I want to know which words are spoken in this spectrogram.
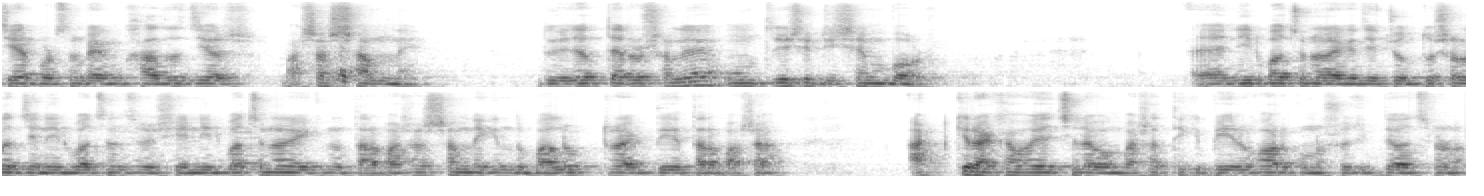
চেয়ারপারসন বেগম খালেদা জিয়ার বাসার সামনে দুই হাজার তেরো সালে উনত্রিশে ডিসেম্বর নির্বাচনের আগে যে চোদ্দ সালের যে নির্বাচন ছিল, সেই নির্বাচনের আগে কিন্তু তার বাসার সামনে কিন্তু বালুর ট্রাক দিয়ে তার বাসা আটকে রাখা হয়েছিল এবং বাসার থেকে বের হওয়ার কোনো সুযোগ দেওয়া ছিল না।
